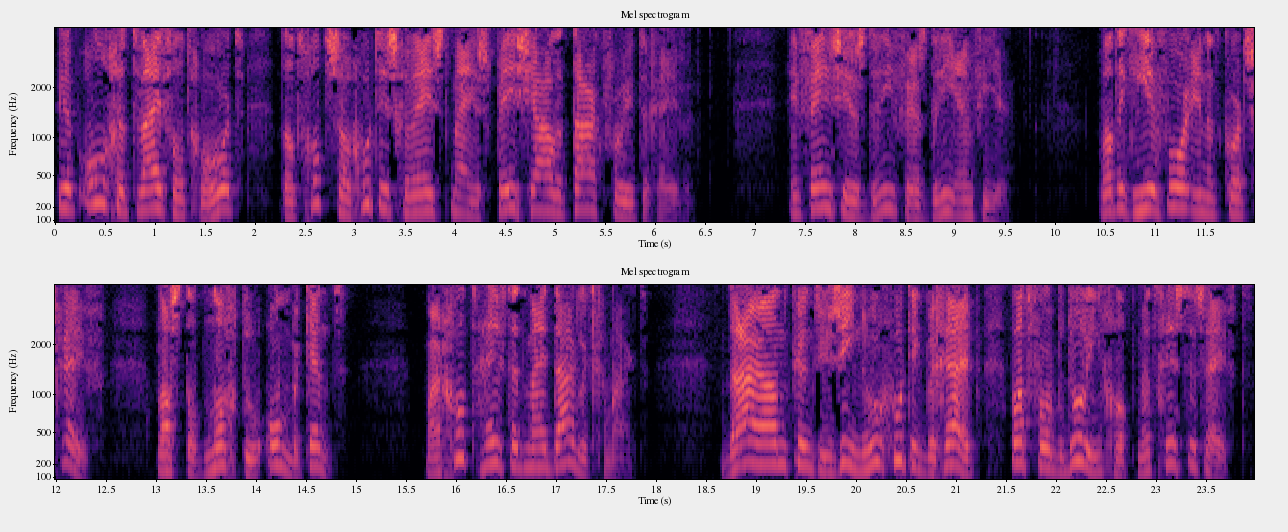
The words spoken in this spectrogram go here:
U hebt ongetwijfeld gehoord dat God zo goed is geweest mij een speciale taak voor u te geven. Efeziërs 3, vers 3 en 4. Wat ik hiervoor in het kort schreef, was tot nog toe onbekend. Maar God heeft het mij duidelijk gemaakt. Daaraan kunt u zien hoe goed ik begrijp wat voor bedoeling God met Christus heeft.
